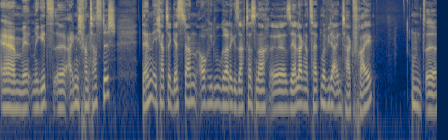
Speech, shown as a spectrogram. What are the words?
Ähm, mir, mir geht's äh, eigentlich fantastisch, denn ich hatte gestern, auch wie du gerade gesagt hast, nach äh, sehr langer Zeit mal wieder einen Tag frei und äh,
